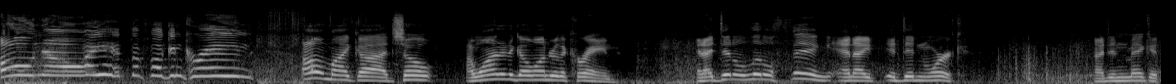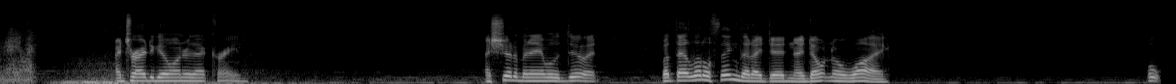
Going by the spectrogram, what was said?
Oh no! I hit the fucking crane! Oh my god. So, I wanted to go under the crane. And I did a little thing and I it didn't work. I didn't make it. I tried to go under that crane. I should have been able to do it. But that little thing that I did, and I don't know why. Oh,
